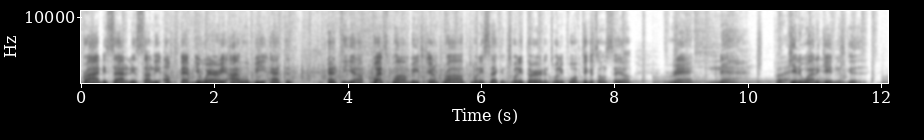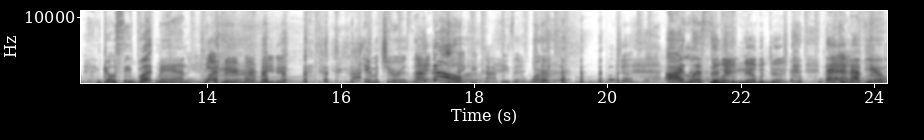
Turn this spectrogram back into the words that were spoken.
Friday, Saturday, and Sunday of February. I will be at the at the uh, West Palm Beach Improv. 22nd, 23rd, and 24th. Tickets on sale right now. But Get it while the getting is good. Go see Buttman. Buttman might be there. How immature is that? I know. You making copies at work. Who does that? All right, listen. You ain't never done it. Thank you, nephew.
